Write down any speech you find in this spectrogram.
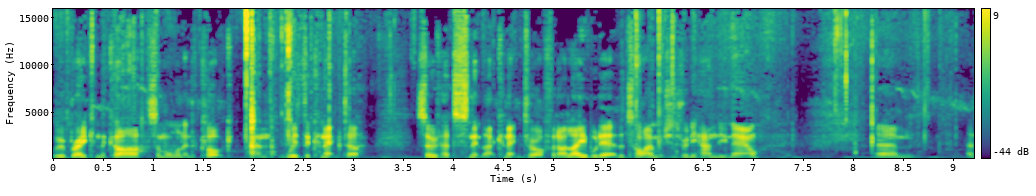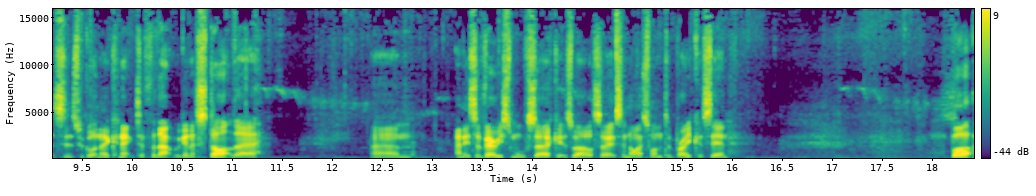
we were breaking the car. Someone wanted the clock and with the connector. So we've had to snip that connector off and I labelled it at the time, which is really handy now. Um, and since we've got no connector for that, we're going to start there. Um, and it's a very small circuit as well, so it's a nice one to break us in. But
